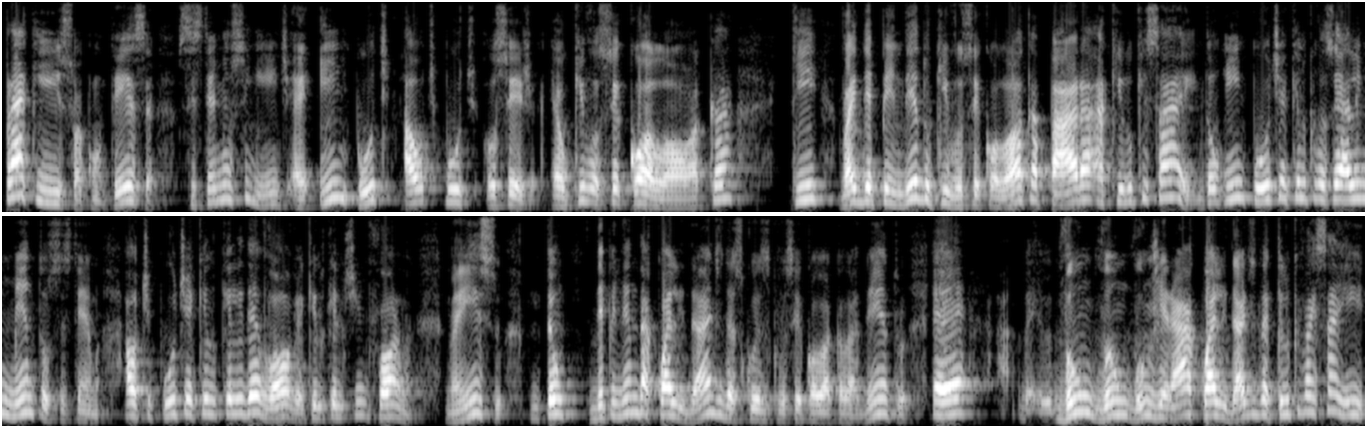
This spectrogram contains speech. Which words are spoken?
Para que isso aconteça, o sistema é o seguinte: é input, output, ou seja, é o que você coloca que vai depender do que você coloca para aquilo que sai. Então, input é aquilo que você alimenta o sistema, output é aquilo que ele devolve, aquilo que ele te informa, não é isso? Então, dependendo da qualidade das coisas que você coloca lá dentro, é vão, vão, vão gerar a qualidade daquilo que vai sair.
